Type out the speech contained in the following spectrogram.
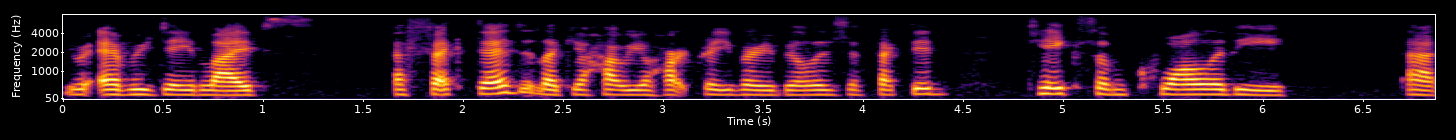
your everyday life's affected, like your, how your heart rate variability is affected. Take some quality uh,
